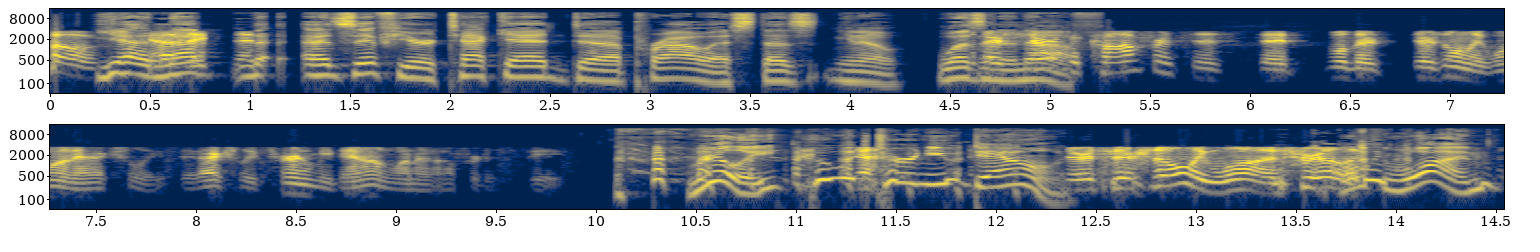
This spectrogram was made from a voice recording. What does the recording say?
so Yeah, not they said, n- as if your tech ed uh, prowess does, you know, wasn't there's enough. certain conferences that well, there's there's only one actually that actually turned me down when I offered to speak. Really? Who would turn you down? There's there's only one really. Only one.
